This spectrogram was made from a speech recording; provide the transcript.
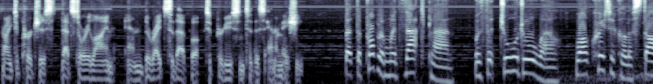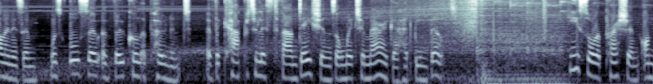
trying to purchase that storyline and the rights to that book to produce into this animation. But the problem with that plan was that George Orwell, while critical of Stalinism, was also a vocal opponent of the capitalist foundations on which America had been built. He saw oppression on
